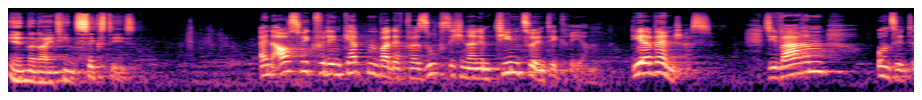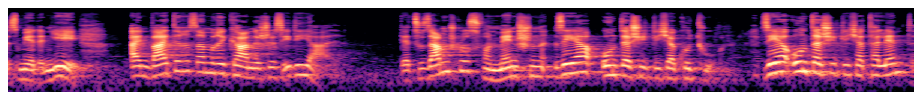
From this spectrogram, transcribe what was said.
in the 1960s. Ein Ausweg für den Captain war der Versuch, sich in einem Team zu integrieren. Die Avengers. Sie waren und sind es mehr denn je ein weiteres amerikanisches Ideal. Der Zusammenschluss von Menschen sehr unterschiedlicher Kulturen, sehr unterschiedlicher Talente,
